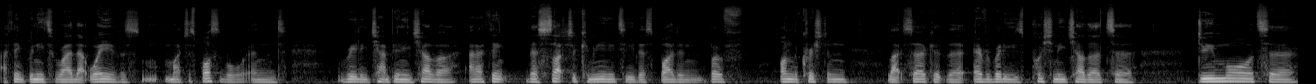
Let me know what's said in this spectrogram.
I think we need to ride that wave as much as possible and really champion each other. And I think there's such a community that's budding, both on the Christian like circuit, that everybody's pushing each other to do more, to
